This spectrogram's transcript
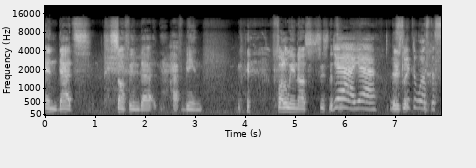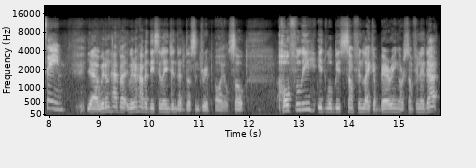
and that's something that have been following us since the Yeah, yeah. The There's like- was the same. yeah we don't have a we don't have a diesel engine that doesn't drip oil so hopefully it will be something like a bearing or something like that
